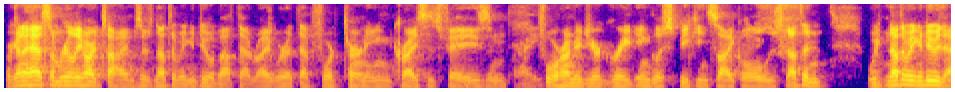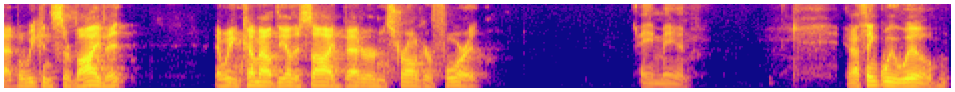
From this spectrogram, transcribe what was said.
We're going to have some really hard times. There's nothing we can do about that, right? We're at that fourth turning crisis phase and Right. 400 year great English speaking cycle. There's nothing we nothing we can do that, but we can survive it and we can come out the other side better and stronger for it. Amen. And I think we will.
